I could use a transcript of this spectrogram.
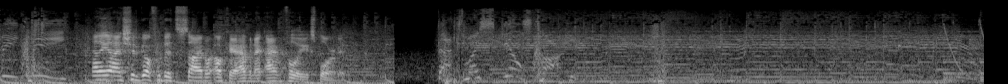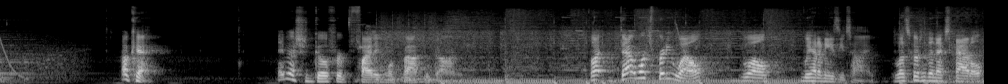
And again, I should go for the side. Okay, I haven't I haven't fully explored it. That's my skills talking! Okay. Maybe I should go for fighting with Bakugan. But that worked pretty well. Well, we had an easy time. Let's go to the next battle.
